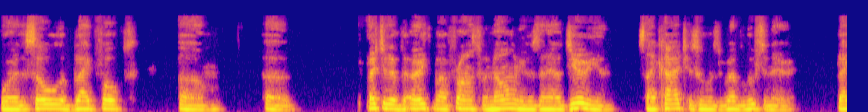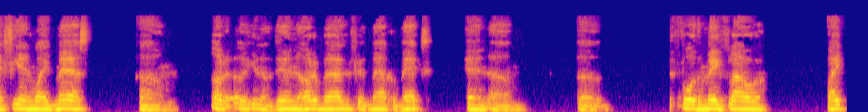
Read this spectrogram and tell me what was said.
were The Soul of Black Folks, um, uh, Wretched of the Earth by Frantz Fanon. He was an Algerian psychiatrist who was a revolutionary. Black Skin, White Mask, um, auto, uh, you know, then the autobiography of Malcolm X and um, uh, before the Mayflower, White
